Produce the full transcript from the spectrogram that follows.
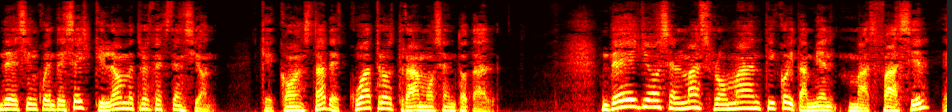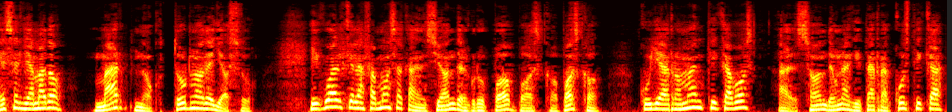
de 56 kilómetros de extensión, que consta de cuatro tramos en total. De ellos, el más romántico y también más fácil es el llamado Mar Nocturno de Yosu, igual que la famosa canción del grupo Bosco Bosco, cuya romántica voz, al son de una guitarra acústica,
